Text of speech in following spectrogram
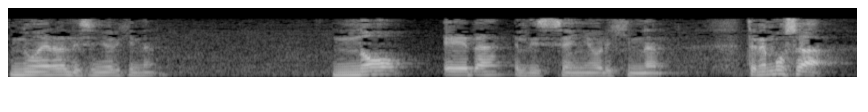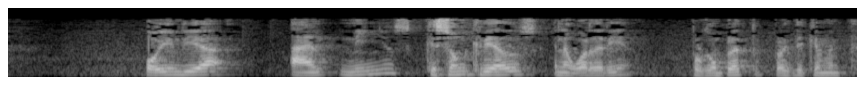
No era el diseño original. No era el diseño original. Tenemos a, hoy en día, a niños que son criados en la guardería, por completo, prácticamente.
